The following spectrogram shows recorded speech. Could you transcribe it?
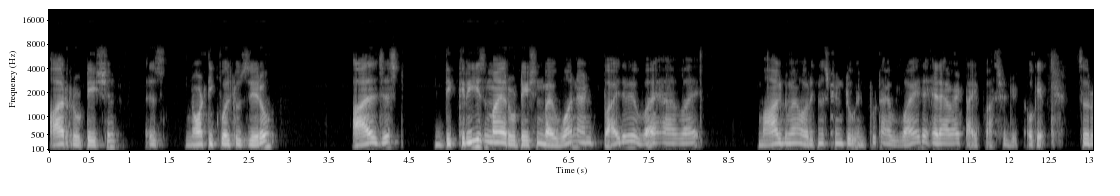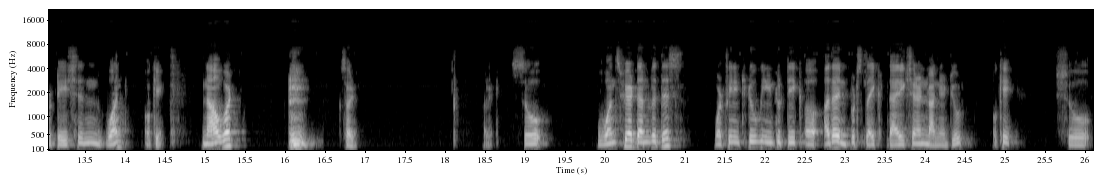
our rotation is not equal to 0 I'll just decrease my rotation by 1 and by the way why have I marked my original string to input I why the hell have I typecasted it? Okay so rotation 1 okay. Now what sorry. All right so once we are done with this what we need to do we need to take uh, other inputs like direction and magnitude okay. So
